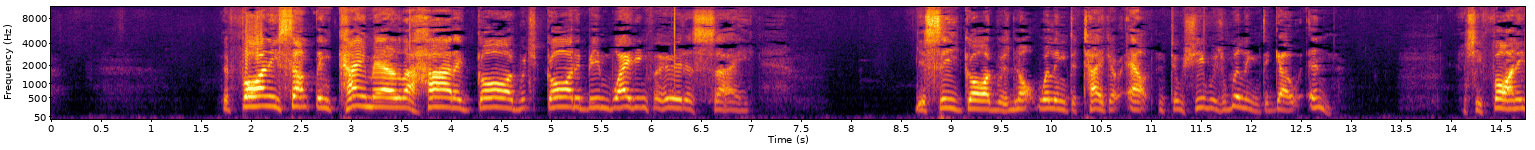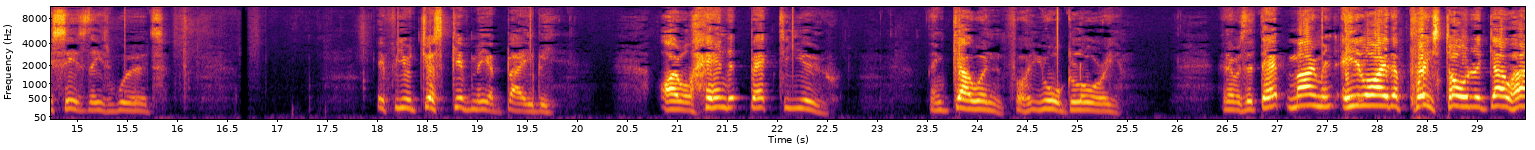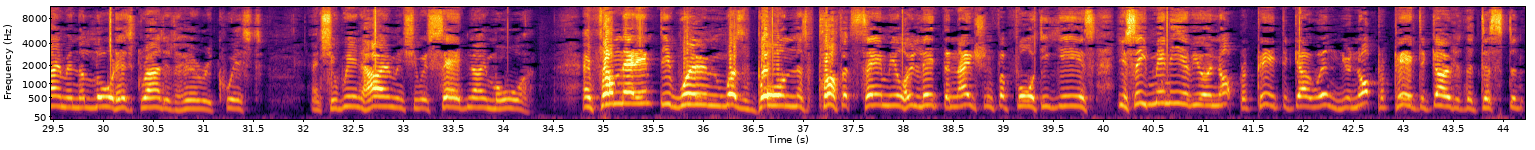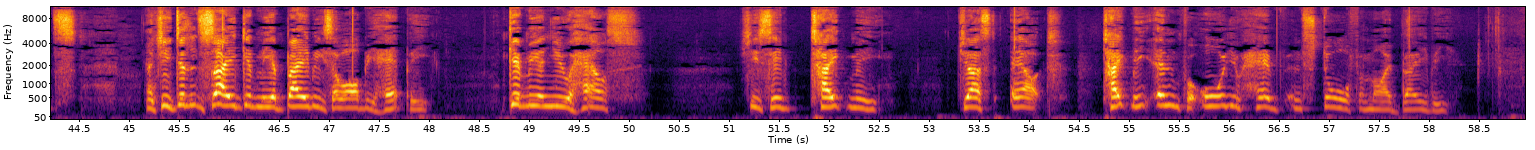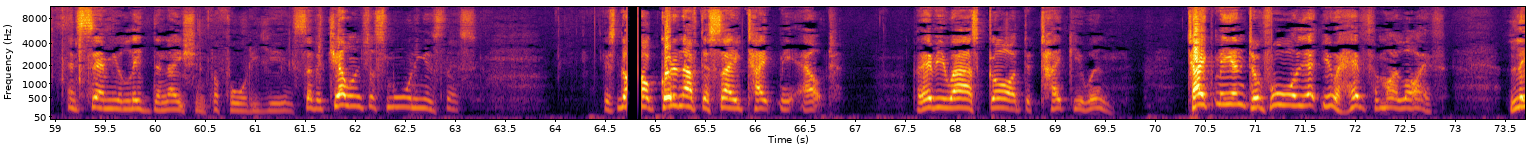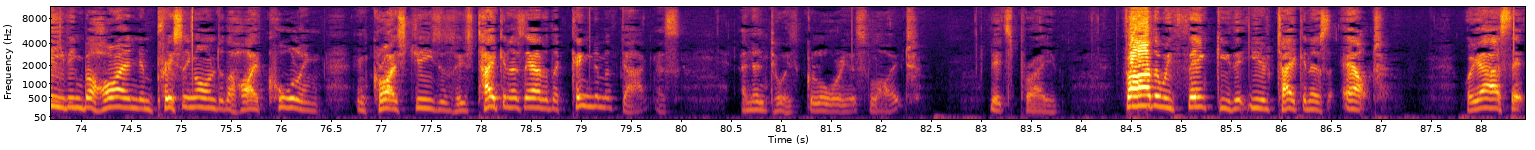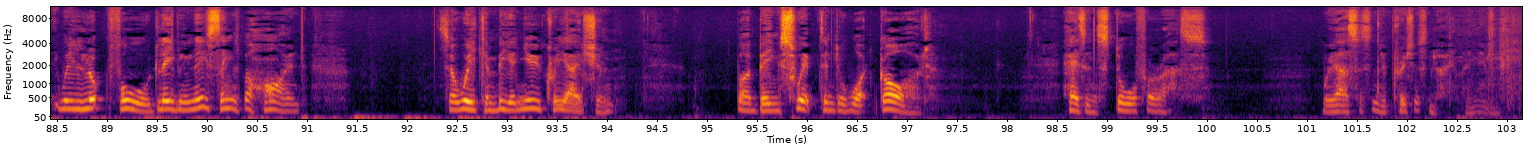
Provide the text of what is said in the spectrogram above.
That finally something came out of the heart of God, which God had been waiting for her to say. You see, God was not willing to take her out until she was willing to go in. And she finally says these words If you'd just give me a baby, I will hand it back to you and go in for your glory. And it was at that moment Eli the priest told her to go home, and the Lord has granted her request. And she went home and she was sad no more. And from that empty womb was born this prophet Samuel who led the nation for 40 years. You see, many of you are not prepared to go in. You're not prepared to go to the distance. And she didn't say, give me a baby so I'll be happy. Give me a new house. She said, take me just out. Take me in for all you have in store for my baby. And Samuel led the nation for 40 years. So the challenge this morning is this. It's not good enough to say, take me out. But have you asked God to take you in? Take me into all that you have for my life. Leaving behind and pressing on to the high calling in Christ Jesus, who's taken us out of the kingdom of darkness and into his glorious light. Let's pray. Father, we thank you that you've taken us out. We ask that we look forward, leaving these things behind, so we can be a new creation by being swept into what God has in store for us. We ask this in your precious name. Amen.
